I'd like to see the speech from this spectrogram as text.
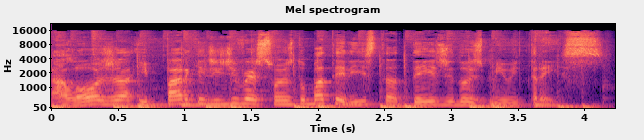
a loja e parque de diversões do baterista desde 2003.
